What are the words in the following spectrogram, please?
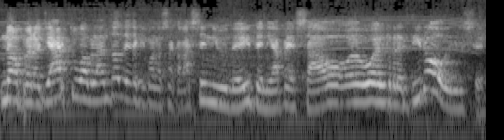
No, pero ya estuvo hablando de que cuando se acabase New Day tenía pensado o el retiro o irse.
